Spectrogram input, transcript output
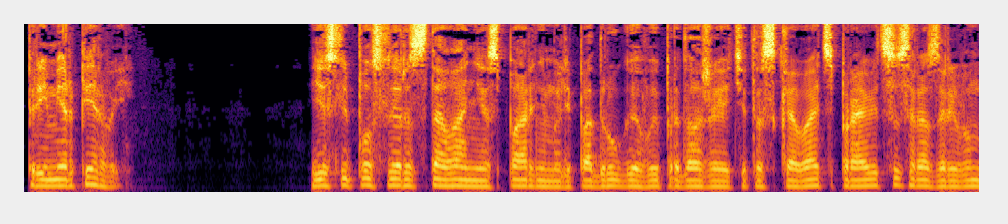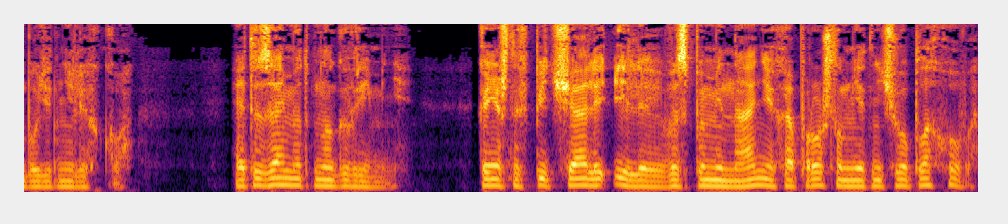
Пример первый. Если после расставания с парнем или подругой вы продолжаете тосковать, справиться с разрывом будет нелегко. Это займет много времени. Конечно, в печали или воспоминаниях о прошлом нет ничего плохого.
